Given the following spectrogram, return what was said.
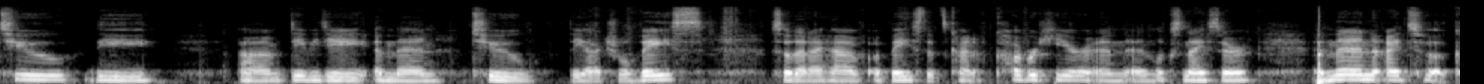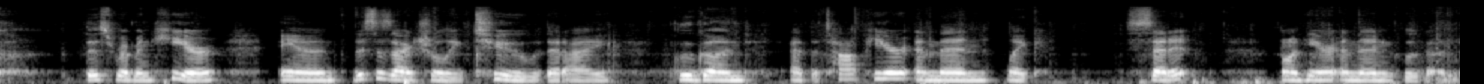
to the um, DVD and then to the actual vase so that I have a base that's kind of covered here and, and looks nicer. And then I took this ribbon here, and this is actually two that I glue gunned at the top here, and then like set it on here, and then glue gunned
